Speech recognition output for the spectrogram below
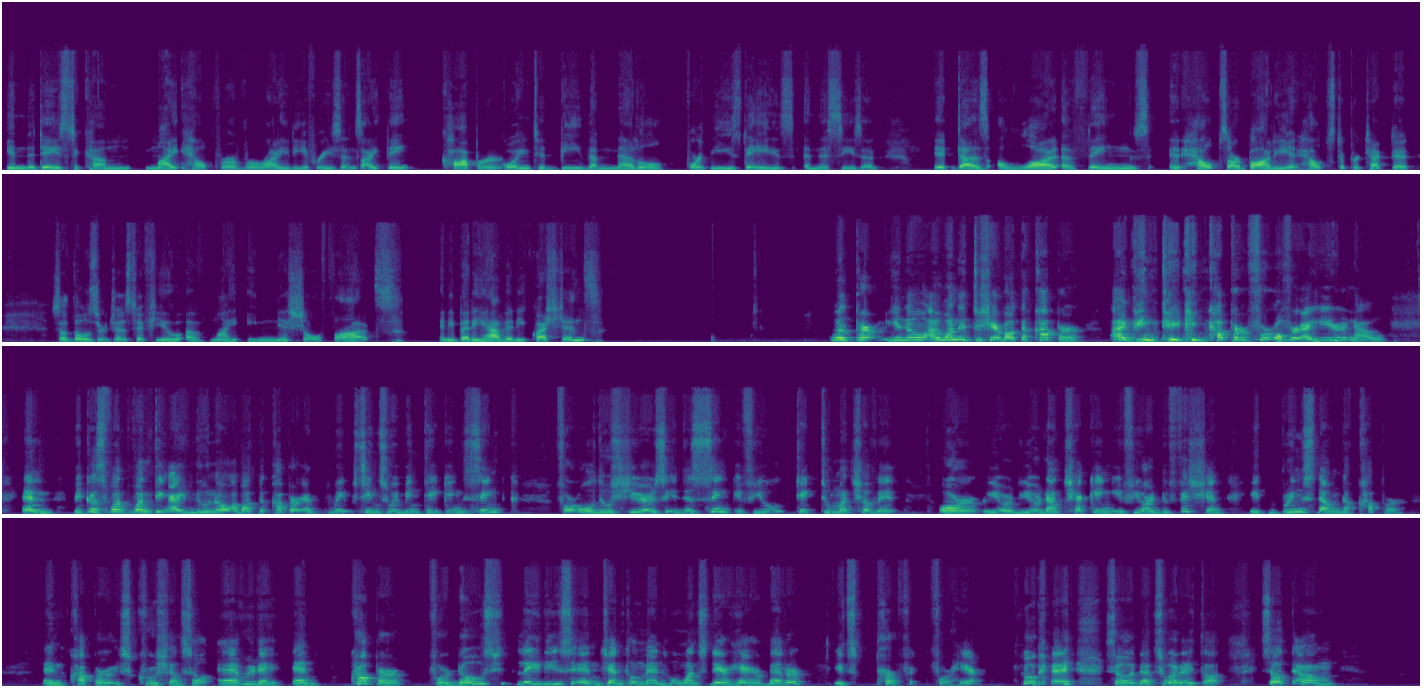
in the days to come might help for a variety of reasons. I think copper going to be the metal for these days and this season. It does a lot of things. It helps our body, it helps to protect it. So, those are just a few of my initial thoughts. Anybody have any questions? Well, per, you know, I wanted to share about the copper. I've been taking copper for over a year now. And because what one thing I do know about the copper, eh, since we've been taking zinc for all those years it is zinc if you take too much of it or you're you're not checking if you are deficient. It brings down the copper and copper is crucial. So every day and copper for those ladies and gentlemen who wants their hair better it's perfect for hair okay? So that's what i thought. So um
